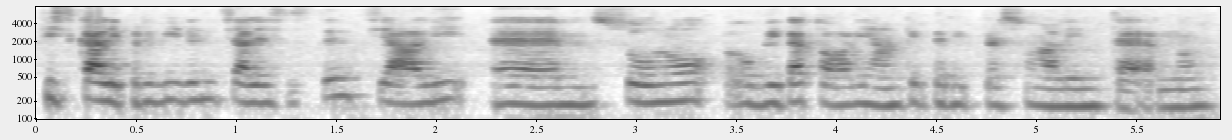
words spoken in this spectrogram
fiscali, previdenziali e assistenziali eh, sono obbligatori anche per il personale interno.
